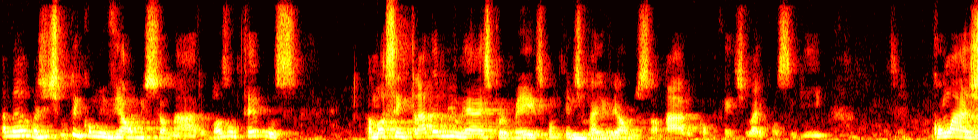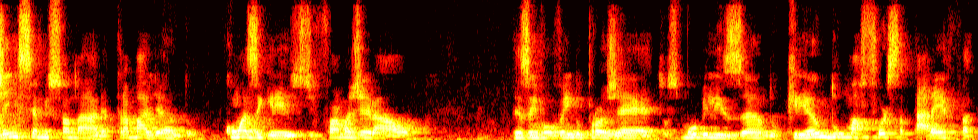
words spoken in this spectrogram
ah não, a gente não tem como enviar um missionário, nós não temos a nossa entrada é mil reais por mês, como que a gente vai enviar um missionário, como que a gente vai conseguir? Com a agência missionária trabalhando com as igrejas de forma geral, desenvolvendo projetos, mobilizando, criando uma força-tarefa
